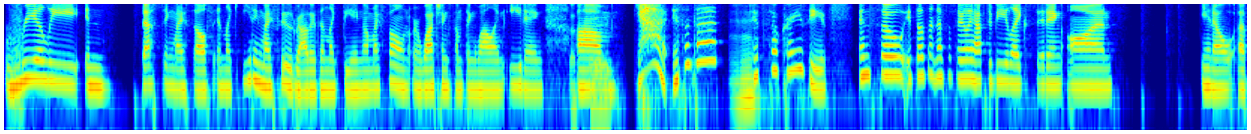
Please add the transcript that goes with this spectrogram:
really investing myself in like eating my food rather than like being on my phone or watching something while I'm eating. That's um big. Yeah, isn't that? Mhm. It's so crazy. And so it doesn't necessarily have to be like sitting on, you know, a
